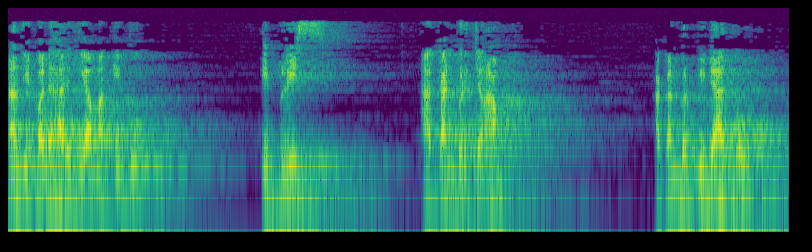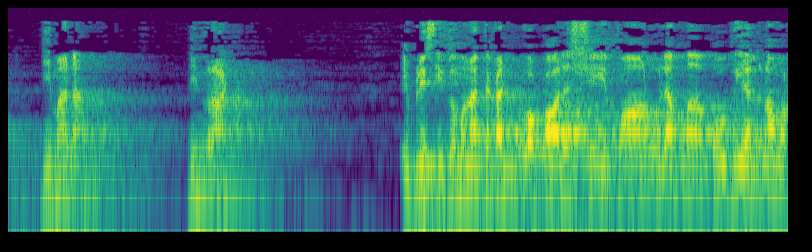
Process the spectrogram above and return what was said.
nanti pada hari kiamat itu iblis akan berceramah, akan berpidato di mana di neraka. Iblis itu mengatakan waqala syaitanu lamma qudiyal amr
